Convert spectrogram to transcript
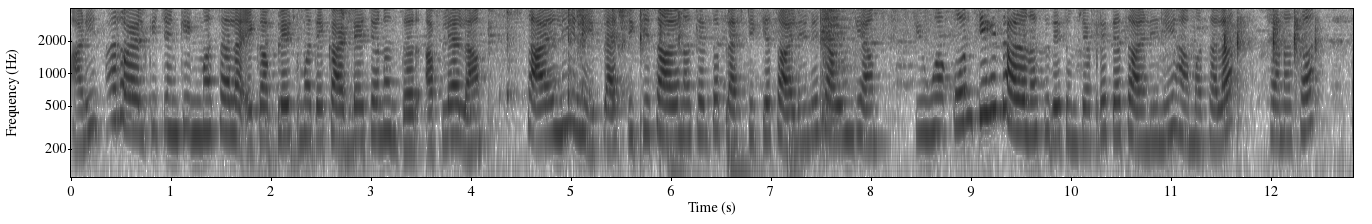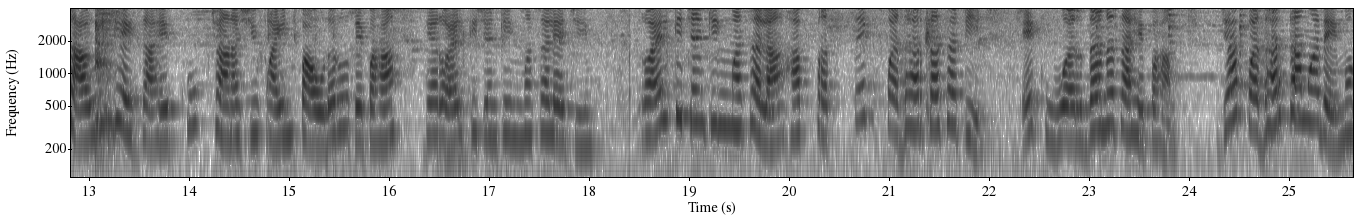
आणि हा रॉयल किचन किंग मसाला एका प्लेटमध्ये काढल्याच्या नंतर आपल्याला चाळणीने प्लॅस्टिकची चाळण असेल तर प्लॅस्टिकच्या चाळणीने चाळून घ्या. किंवा कोणतीही चाळण असू दे तुमच्याकडे त्या चाळणीने हा मसाला छान असा चाळून घ्यायचं आहे. खूप छान अशी फाईन पावडर होते पहा या रॉयल किचन किंग मसाल्याची. रॉयल किचन किंग मसाला हा प्रत्येक पदार्थासाठी एक वरदानच आहे पहा. ज्या पदार्थामध्ये मग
